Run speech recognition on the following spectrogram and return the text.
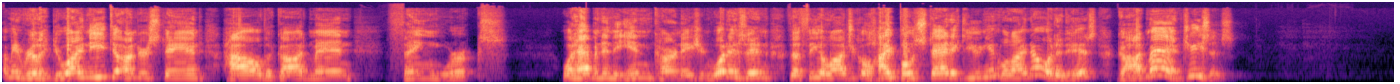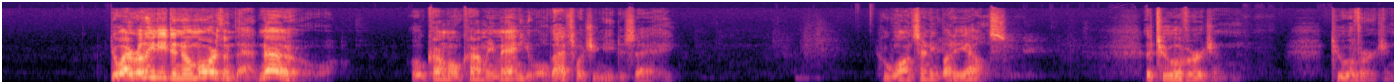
I mean, really, do I need to understand how the God man thing works? What happened in the incarnation? What is in the theological hypostatic union? Well, I know what it is God man, Jesus. Do I really need to know more than that? No. Oh, come, oh, come, Emmanuel. That's what you need to say. Who wants anybody else? to a virgin. To a virgin.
